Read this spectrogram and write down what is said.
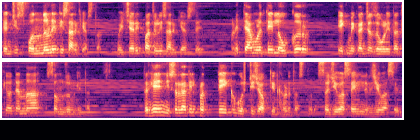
त्यांची स्पंदने ती सारखी असतात. वैचारिक पातळी सारखी असते आणि त्यामुळे ते लवकर एकमेकांच्या जवळ येतात किंवा त्यांना समजून घेतात. तर हे निसर्गातील प्रत्येक गोष्टीच्या बाबतीत घडत असतं. सजीव असेल निर्जीव असेल.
